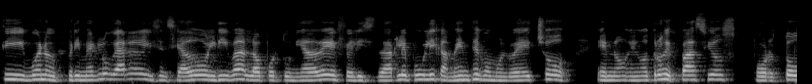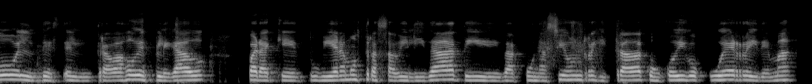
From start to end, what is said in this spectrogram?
Sí, bueno, en primer lugar, al licenciado Oliva, la oportunidad de felicitarle públicamente, como lo he hecho en, otros espacios, por todo el, el, trabajo desplegado para que tuviéramos trazabilidad y vacunación registrada con código QR y demás.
